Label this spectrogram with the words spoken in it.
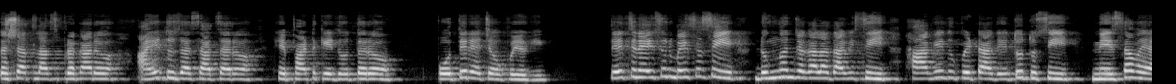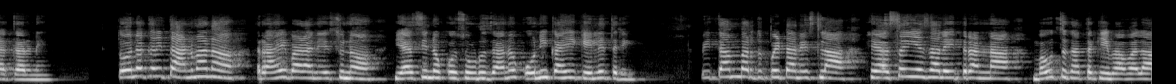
तशातलाच प्रकार आहे तुझा साचार हे फाटके धोतर पोतेऱ्याच्या उपयोगी. तेच नेसून बेससी डुंगन जगाला दाविसी हागे दुपेटा देतो तुसी नेसा वयाकारणे तो न करीता अनमान राहे बाळा नेसून यासी नको सोडू जाणं कोणी काही केले तरी. पितांबर दुपेटा नेसला हे असह्य झाले इतरांना बहुच घातकी भावाला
